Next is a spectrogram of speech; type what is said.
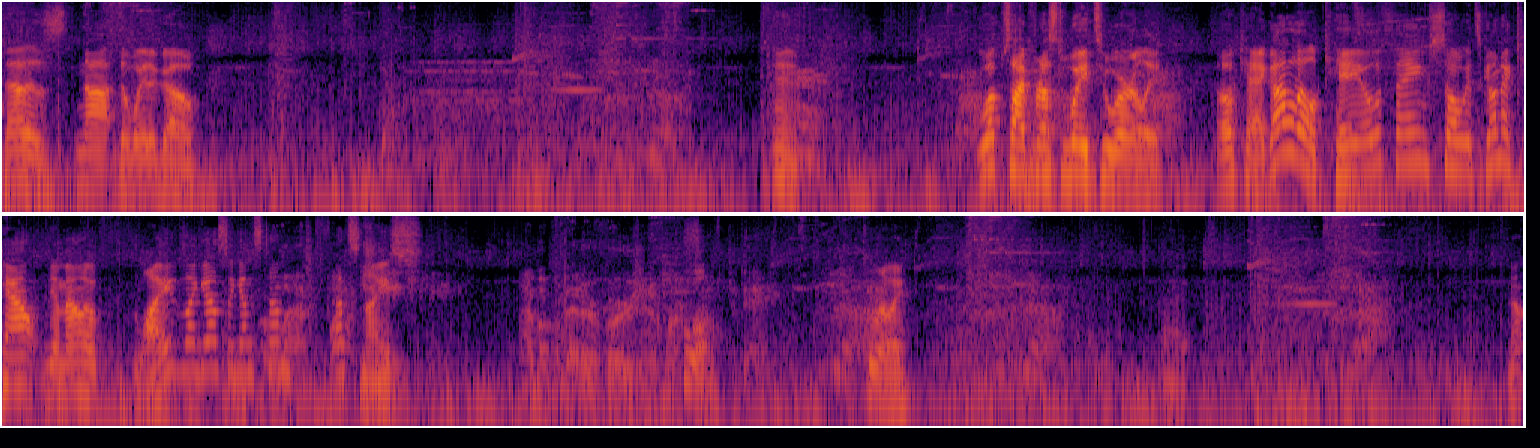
that is not the way to go. Mm. Whoops, I pressed way too early. Okay, I got a little KO thing, so it's gonna count the amount of lives, I guess, against him? That's nice. I'm a better version of myself Cool. today. Too early. Alright. No.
